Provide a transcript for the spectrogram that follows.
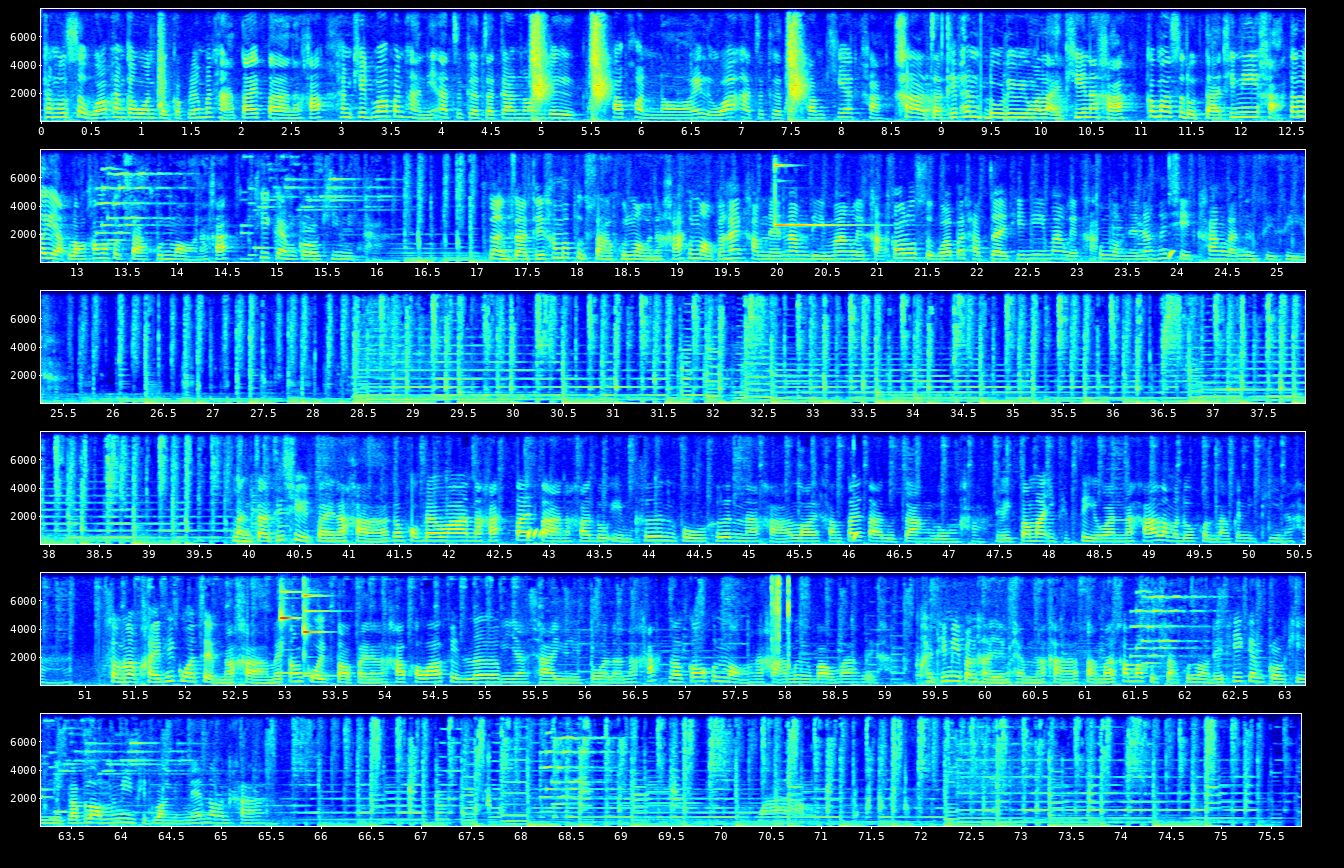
แพมรู้สึกว่าแพมกังวลเกี่ยวกับเรื่องปัญหาใต้ตานะคะแพมคิดว่าปัญหานี้อาจจะเกิดจากการนอนดึกพักผ่อนน้อย หรือว่าอาจจะเกิดจากความเครียดค่ะ ค่ะ จากที่แพมดูรีวิวมาหลายที่นะคะ ก็มาสะดุดตาที่นี่ค่ะ ก็เลยอยากลองเข้ามาปรึกษาคุณหมอนะคะ ที่แกรมโกรคลินิกค่ะหลังจากที่เข้ามาปรึกษาคุณหมอนะคะ คุณหมอก็ให้คำแนะนำดีมากเลยค่ะ ก็รู้สึกว่าประทับใจที่นี่มากเลยค่ะ คุณหมอแนะนำให้ฉีดข้างละ1ซีซีค่ะ หลังจากที่ฉีดไปนะคะ ก็พบได้ว่านะคะ ใต้ตานะคะ ดูอิ่มขึ้นฟูขึ้นนะคะ รอยค้ำใต้ตาดูจางลงค่ะ เดี๋ยวอีกประมาณอีก 14 วันนะคะ เรามาดูผลลัพธ์กันอีกทีนะคะสำหรับใครที่กลัวเจ็บนะคะ ไม่ต้องกลัวอีกต่อไปแล้วนะคะ เพราะว่าฟิลเลอร์มียาชาอยู่ในตัวแล้วนะคะ แล้วก็คุณหมอนะคะ มือเบามากเลยค่ะ ใครที่มีปัญหาอย่างแพมนะคะ สามารถเข้ามาปรึกษาคุณหมอได้ที่แกมโกรคลินิกรับรองไม่มีผิดหวังอย่างแน่นอนค่ะ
